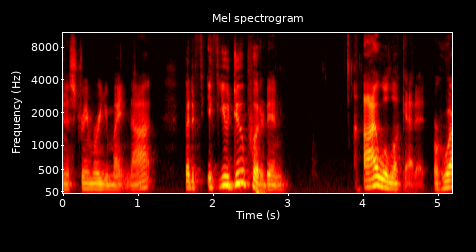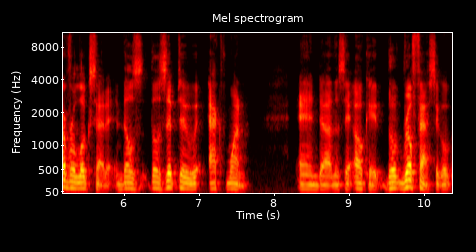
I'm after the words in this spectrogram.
In a streamer you might not. But if if you do put it in, I will look at it, or whoever looks at it, and they'll they'll zip to Act One, and uh, they'll say, okay, real fast. They go,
